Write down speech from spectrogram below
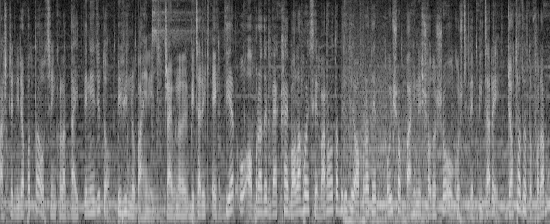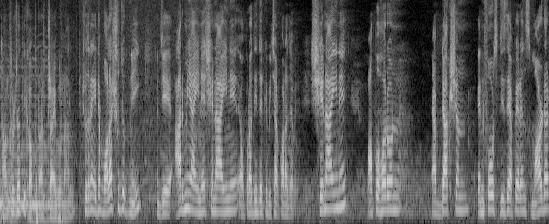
রাষ্ট্রের নিরাপত্তা ও শৃঙ্খলার দায়িত্বে নিয়োজিত বিভিন্ন বাহিনীর। ট্রাইব্যুনালের বিচারিক এখতিয়ার ও অপরাধের ব্যাখ্যায় বলা হয়েছে, মানবতা বিরোধী অপরাধের ওইসব বাহিনীর সদস্য ও গোষ্ঠীদের বিচারে যথাযথ ফোরাম আন্তর্জাতিক অপরাধ ট্রাইব্যুনাল। সুতরাং এটা বলার সুযোগ নেই যে আর্মি আইনে, সেনা আইনে অপরাধীদেরকে বিচার করা যাবে। সেনা আইনে অপহরণ অ্যাবডাকশন এনফোর্স ডিসঅ্যাপিয়ারেন্স মার্ডার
